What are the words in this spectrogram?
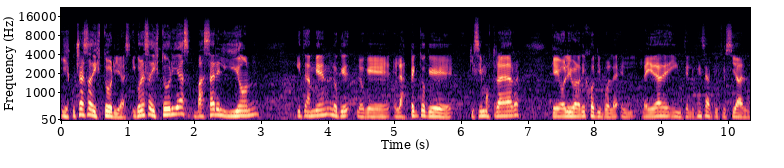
y escuchar esas historias. Y con esas historias basar el guion y también lo que, lo que, el aspecto que quisimos traer, que Oliver dijo, tipo, la, el- la idea de inteligencia artificial.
